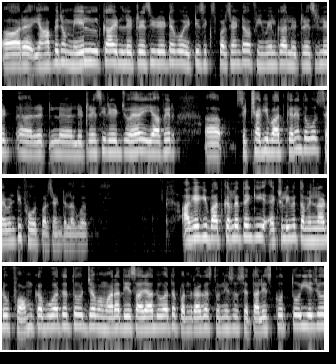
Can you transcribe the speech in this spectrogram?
और यहाँ पे जो मेल का लिटरेसी रेट है वो एट्टी सिक्स परसेंट है और फीमेल का लिटरेसी रेट लिटरेसी रेट जो है या फिर शिक्षा की बात करें तो वो सेवेंटी फोर परसेंट है लगभग। आगे की बात कर लेते हैं कि एक्चुअली में तमिलनाडु फॉर्म कब हुआ था? तो जब हमारा देश आज़ाद हुआ था 15 अगस्त उन्नीस सौ सैंतालीस को तो ये जो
